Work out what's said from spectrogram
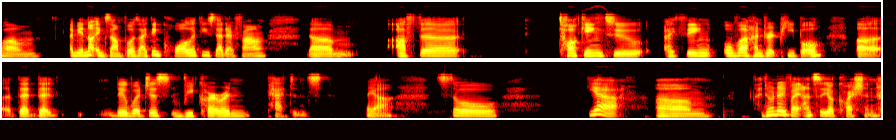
um, I mean not examples, I think qualities that I found um, after talking to I think over 100 people uh, that that they were just recurrent patterns. Yeah. So yeah, um, I don't know if I answered your question.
